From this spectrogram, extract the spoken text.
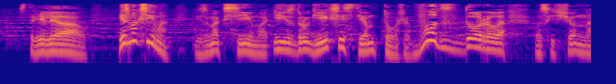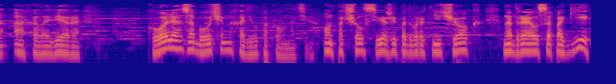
— Стрелял. — Из Максима? — Из Максима. И из других систем тоже. — Вот здорово! — восхищенно ахала Вера. Коля озабоченно ходил по комнате. Он подшил свежий подворотничок, надраил сапоги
